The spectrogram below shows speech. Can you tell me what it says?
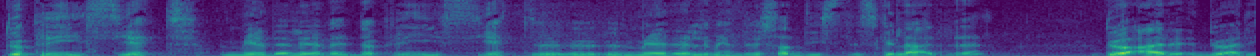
Du er prisgitt medelever. Du er prisgitt mer eller mindre sadistiske lærere. Du er, du er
